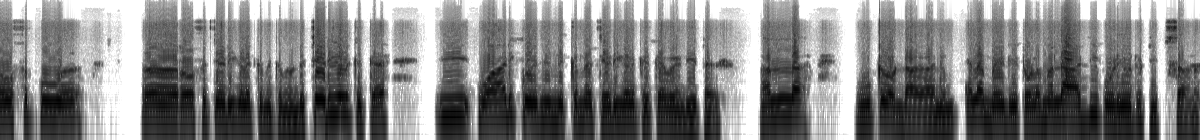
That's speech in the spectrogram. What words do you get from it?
റോസ് പൂവ് റോസ് ചെടികളൊക്കെ നിൽക്കുന്നുണ്ട്. ചെടികൾക്കൊക്കെ ഈ വാടിക്കൊഴിഞ്ഞ് നിൽക്കുന്ന ചെടികൾക്കൊക്കെ വേണ്ടിയിട്ട് നല്ല പൂക്കൾ ഉണ്ടാകാനും എല്ലാം വേണ്ടിയിട്ടുള്ള നല്ല അടിപൊളി ഒരു ടിപ്സാണ്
